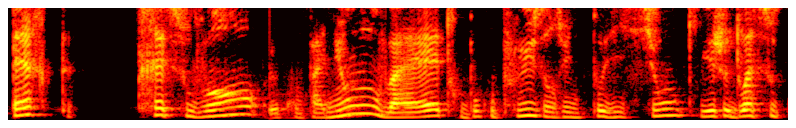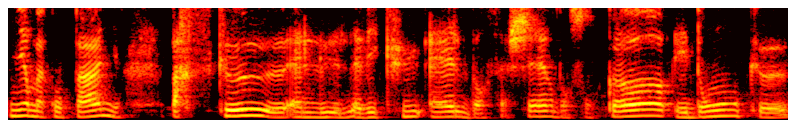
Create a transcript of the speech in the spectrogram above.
perte, très souvent, le compagnon va être beaucoup plus dans une position qui est je dois soutenir ma compagne parce que euh, elle l'a vécu elle dans sa chair, dans son corps, et donc euh,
